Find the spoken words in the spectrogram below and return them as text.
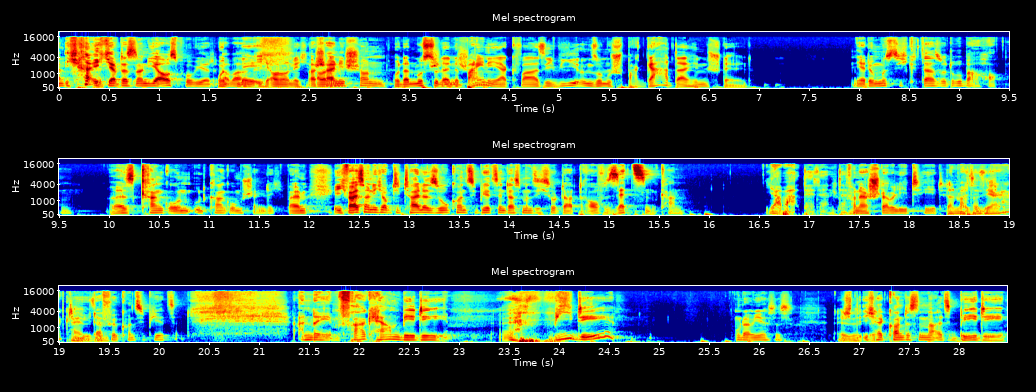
dann- Ja, ich habe das noch nie ausprobiert, Und aber nee, ich auch noch nicht. Wahrscheinlich schon. Dann, und dann musst du deine schon. Beine ja quasi wie in so einem Spagat dahinstellen. Ja, du musst dich da so drüber hocken. Das ist krank und, und krank umständlich. Weil ich weiß auch nicht, ob die Teile so konzipiert sind, dass man sich so da drauf setzen kann. Ja, aber dann, dann, Von der Stabilität. Dann macht das ich ja gar keinen die Sinn. dafür konzipiert sind. André, frag Herrn BD. BD? Oder wie heißt es? Ich, Also, ich konnte es immer als BD.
